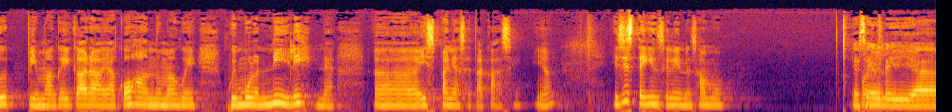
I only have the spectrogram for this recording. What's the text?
õppima kõik ära ja kohanduma, kui, kui mul on nii lihtne äh, Hispaaniasse tagasi, jah. ja siis tegin selline sammu. ja see Vot. oli äh,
